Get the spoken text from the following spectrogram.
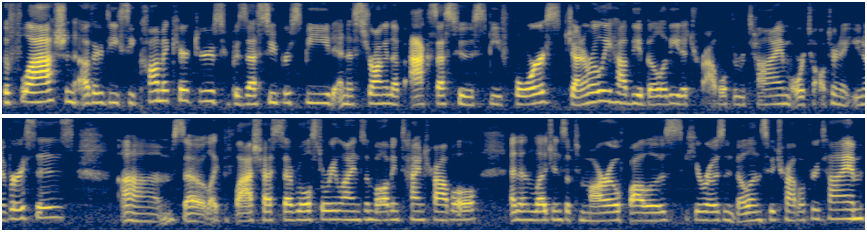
The Flash and other DC comic characters who possess super speed and a strong enough access to the Speed Force generally have the ability to travel through time or to alternate universes. Um, so, like, The Flash has several storylines involving time travel, and then Legends of Tomorrow follows heroes and villains who travel through time.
